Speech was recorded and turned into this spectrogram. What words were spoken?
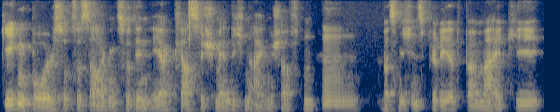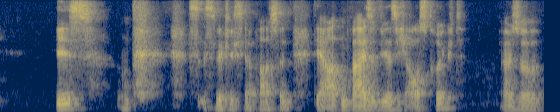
Gegenpol sozusagen zu den eher klassisch männlichen Eigenschaften. Mhm. Was mich inspiriert bei Mikey ist, und es ist wirklich sehr passend, die Art und Weise, wie er sich ausdrückt, also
